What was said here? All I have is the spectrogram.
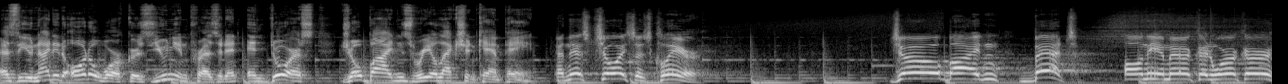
as the United Auto Workers Union president endorsed Joe Biden's reelection campaign. And this choice is clear. Joe Biden bet on the American worker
